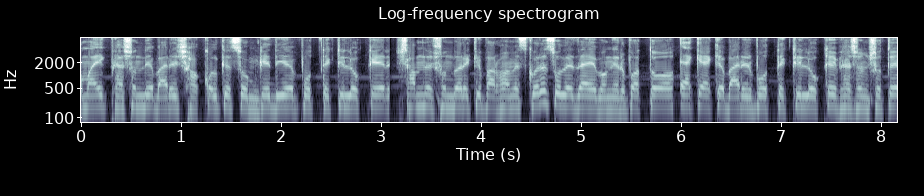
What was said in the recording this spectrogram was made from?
অমায়িক ফ্যাশন দিয়ে বাড়ির সকলকে চমকে দিয়ে প্রত্যেকটি লোকের সামনে সুন্দর একটি পারফরমেন্স করে চলে যায় এবং এরপর তো একে একে বাড়ির প্রত্যেকটি লোককে ফ্যাশন শোতে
